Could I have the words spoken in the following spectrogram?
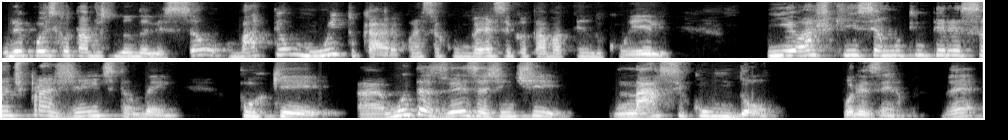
depois que eu estava estudando a lição, bateu muito, cara, com essa conversa que eu estava tendo com ele. E eu acho que isso é muito interessante para a gente também, porque ah, muitas vezes a gente nasce com um dom, por exemplo. Né?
